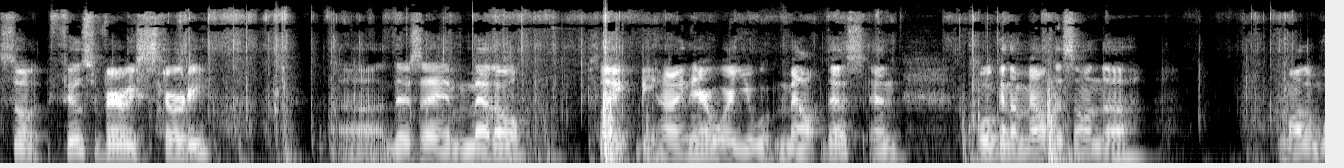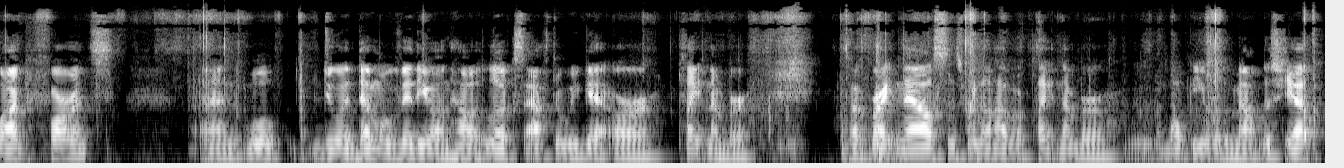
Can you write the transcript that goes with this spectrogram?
So it feels very sturdy. Uh, there's a metal plate behind here where you would mount this and we're gonna mount this on the Model Y Performance and we'll do a demo video on how it looks after we get our plate number. But right now, since we don't have a plate number, we won't be able to mount this yet.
